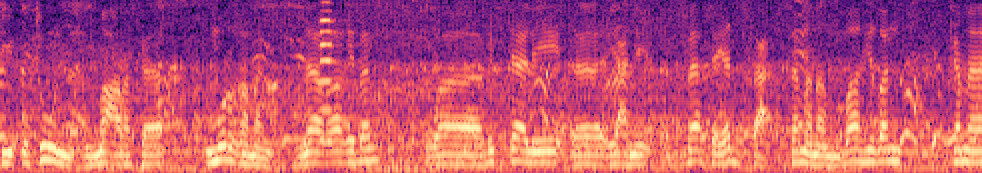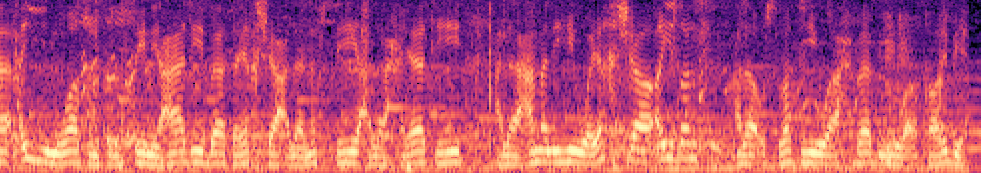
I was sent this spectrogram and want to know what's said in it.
في أتون المعركة مرغما لا راغبا وبالتالي يعني بات يدفع ثمنا باهظا كما أي مواطن فلسطيني عادي بات يخشى على نفسه على حياته على عمله ويخشى أيضا على أسرته وأحبابه وأقاربه.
